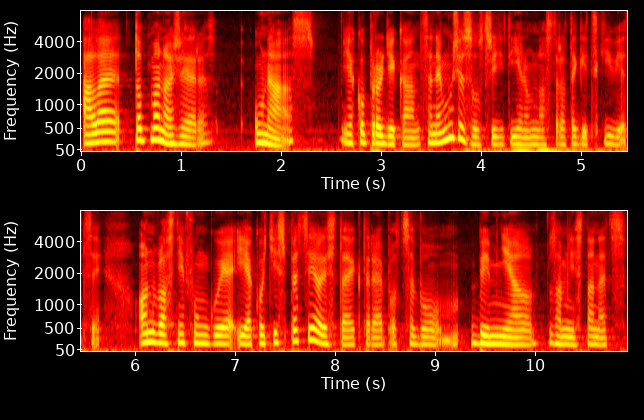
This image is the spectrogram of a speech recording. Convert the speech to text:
Ale top manažer u nás jako proděkan se nemůže soustředit jenom na strategické věci. On vlastně funguje i jako ti specialisté, které pod sebou by měl zaměstnanec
